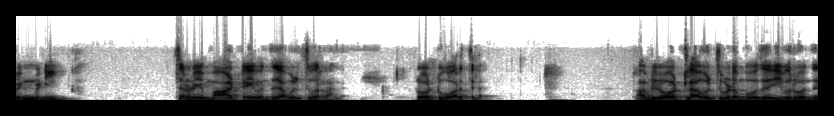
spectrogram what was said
பெண்மணி தன்னுடைய மாட்டை வந்து அவிழ்த்து வர்றாங்க ரோட்டு ஓரத்தில். அப்படி ரோட்டில் அவிழ்த்து விடும்போது இவர் வந்து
